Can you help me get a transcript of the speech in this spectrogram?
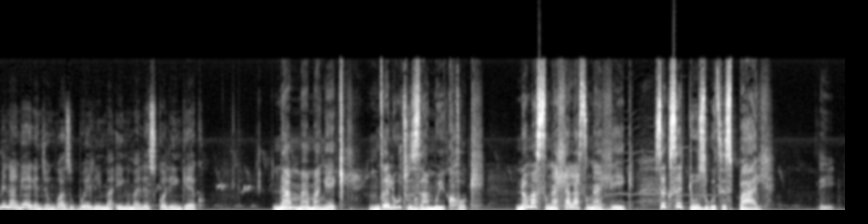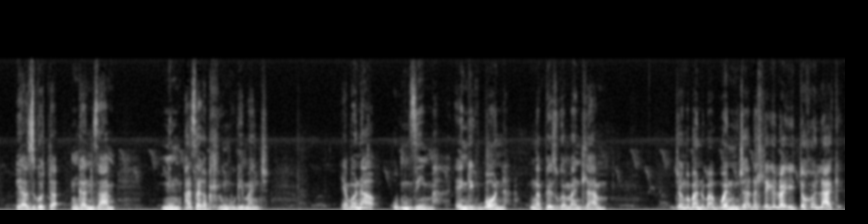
Mina ngeke nje ngikwazi ukubuyela ima imali yesikole ingekho. Nami mama ngeke. Ngicela ukuthi uzame uyikhokhe. Noma singahlala singadliki, sekuseduze ukuthi sibhale. Hey, yazi kodwa ngani zami ningiphatha kabuhlungu ke manje. Yabona ubunzima engikubona ngaphezulu kwamandla ami. Njengoba nobabuwena njalo ahlekelwa itoho lakhe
